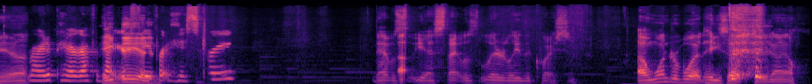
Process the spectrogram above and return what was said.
yeah. Write a paragraph about your did. favorite history. That was Uh, yes, that was literally the question. I wonder what he's up to now.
